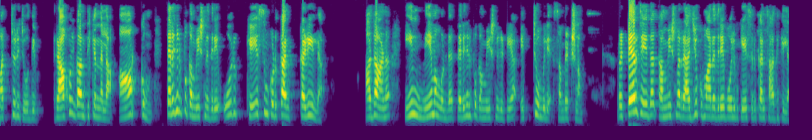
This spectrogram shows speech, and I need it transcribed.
മറ്റൊരു ചോദ്യം. രാഹുൽ ഗാന്ധിക്കെന്നല്ല ആർക്കും തെരഞ്ഞെടുപ്പ് കമ്മീഷനെതിരെ ഒരു കേസും കൊടുക്കാൻ കഴിയില്ല. അതാണ് ഈ നിയമം കൊണ്ട് തെരഞ്ഞെടുപ്പ് കമ്മീഷന് കിട്ടിയ ഏറ്റവും വലിയ സംരക്ഷണം. റിട്ടയർ ചെയ്ത കമ്മീഷണർ രാജീവ് കുമാറിനെതിരെ പോലും കേസെടുക്കാൻ സാധിക്കില്ല.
